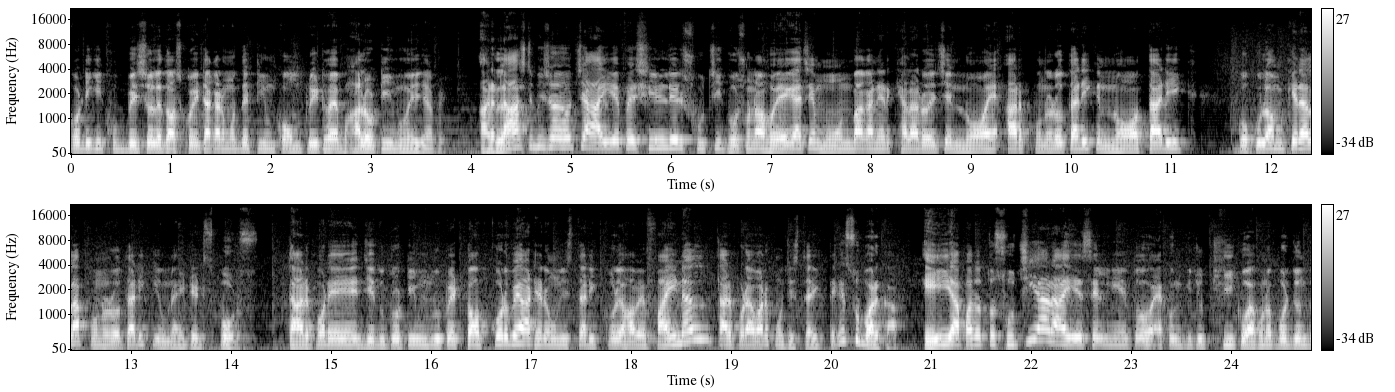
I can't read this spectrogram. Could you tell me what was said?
কোটি কি খুব বেশি হলে দশ কোটি টাকার মধ্যে টিম কমপ্লিট হয়ে ভালো টিম হয়ে যাবে। আর লাস্ট বিষয় হচ্ছে আইএফএ শিল্ডের সূচি ঘোষণা হয়ে গেছে। মোহনবাগানের খেলা রয়েছে নয় আর পনেরো তারিখ, ন তারিখ গোকুলম কেরালা, পনেরো তারিখ ইউনাইটেড স্পোর্টস তারপরে যে দুটো টিম গ্রুপে টপ করবে, আঠেরো, উনিশ তারিখ করে হবে ফাইনাল তারপরে আবার পঁচিশ তারিখ থেকে সুপার কাপ এই আপাতত সূচি আর আইএসএল নিয়ে তো এখন কিছু ঠিকও এখনও পর্যন্ত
